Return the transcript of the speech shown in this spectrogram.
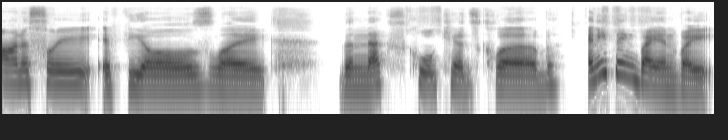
Honestly, it feels like the next cool kids club, anything by invite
